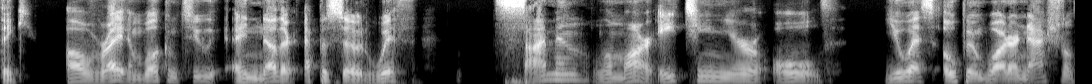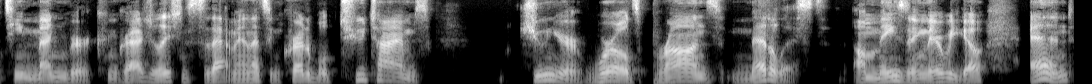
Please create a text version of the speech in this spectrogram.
Thank you. All right, and welcome to another episode with Simon Lamar, 18 year old U.S. Open Water National Team member. Congratulations to that, man. That's incredible. Two times junior world's bronze medalist. Amazing. There we go. And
